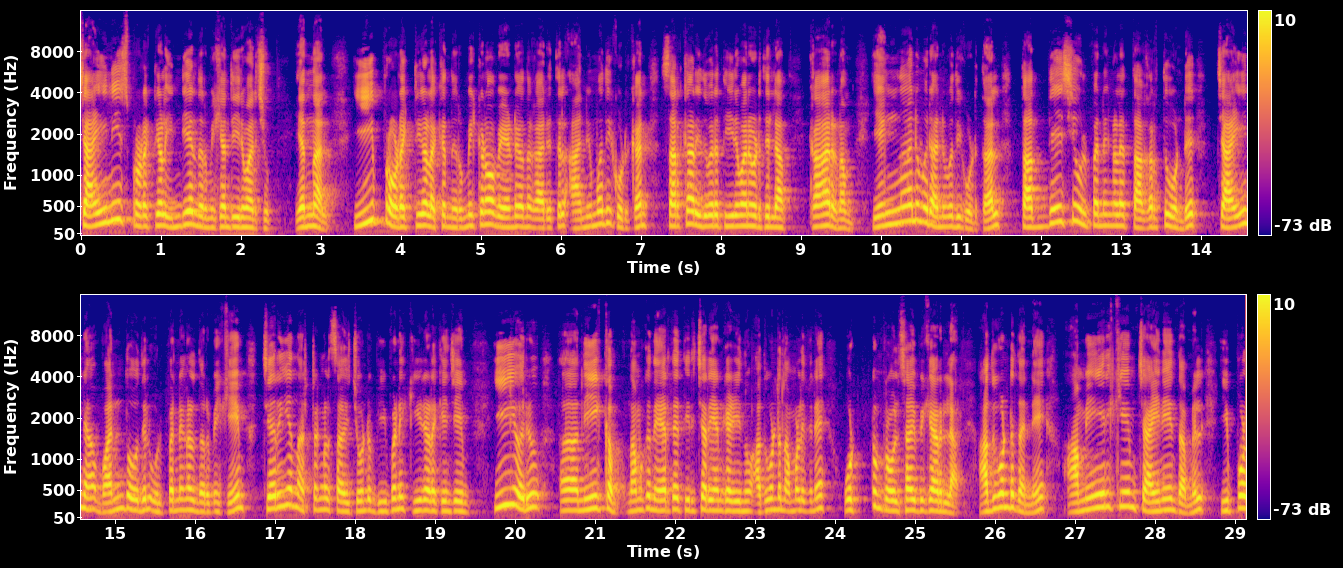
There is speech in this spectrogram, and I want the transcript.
ചൈനീസ് പ്രൊഡക്റ്റുകൾ ഇന്ത്യയിൽ നിർമ്മിക്കാൻ തീരുമാനിച്ചു. എന്നാൽ ഈ പ്രൊഡക്റ്റുകളൊക്കെ നിർമ്മിക്കണോ വേണ്ടയോ എന്ന കാര്യത്തിൽ അനുമതി കൊടുക്കാൻ സർക്കാർ ഇതുവരെ തീരുമാനമെടുത്തില്ല. കാരണം എങ്ങാനും ഒരു അനുമതി കൊടുത്താൽ തദ്ദേശീയ ഉൽപ്പന്നങ്ങളെ തകർത്തുകൊണ്ട് ചൈന വൻതോതിൽ ഉൽപ്പന്നങ്ങൾ നിർമ്മിക്കുകയും ചെറിയ നഷ്ടങ്ങൾ സഹിച്ചുകൊണ്ട് വിപണി കീഴടക്കുകയും ചെയ്യും. ഈ ഒരു നീക്കം നമുക്ക് നേരത്തെ തിരിച്ചറിയാൻ കഴിയുന്നു. അതുകൊണ്ട് നമ്മൾ ഇതിനെ ഒട്ടും പ്രോത്സാഹിപ്പിക്കാറില്ല. അതുകൊണ്ട് തന്നെ അമേരിക്കയും ചൈനയും തമ്മിൽ ഇപ്പോൾ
